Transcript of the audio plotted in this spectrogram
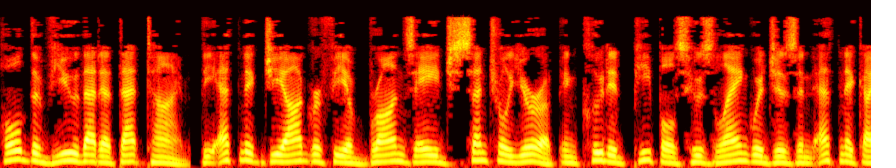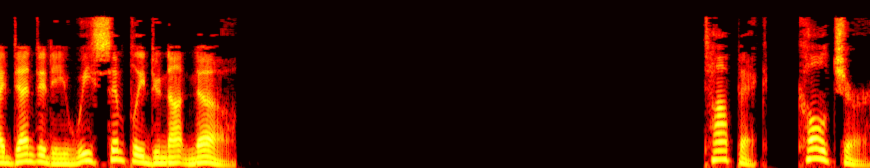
hold the view that at that time, the ethnic geography of Bronze Age Central Europe included peoples whose languages and ethnic identity we simply do not know. Culture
